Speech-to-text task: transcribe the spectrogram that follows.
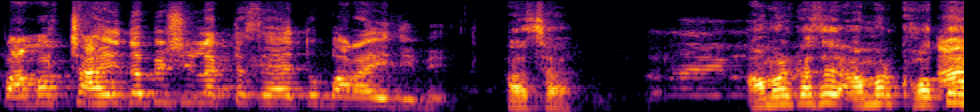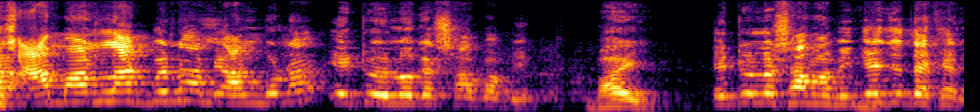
আমার চাহিদা বেশি লাগতেছে হয়তো বাড়াই দিবে। আচ্ছা। আমার কাছে আমার ক্ষত আমার লাগবে না আমি আনব না এটা হলো স্বাভাবিক। ভাই। এটা হলো স্বাভাবিক। এই যে দেখেন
